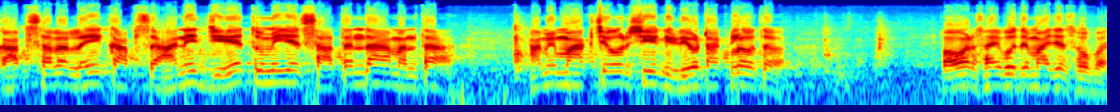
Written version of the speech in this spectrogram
कापसाला लई कापस. आणि जे तुम्ही जे सातंदा म्हणता आम्ही मागच्या वर्षी एक व्हिडिओ टाकलं होतं. पवार साहेब होते माझ्यासोबत.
